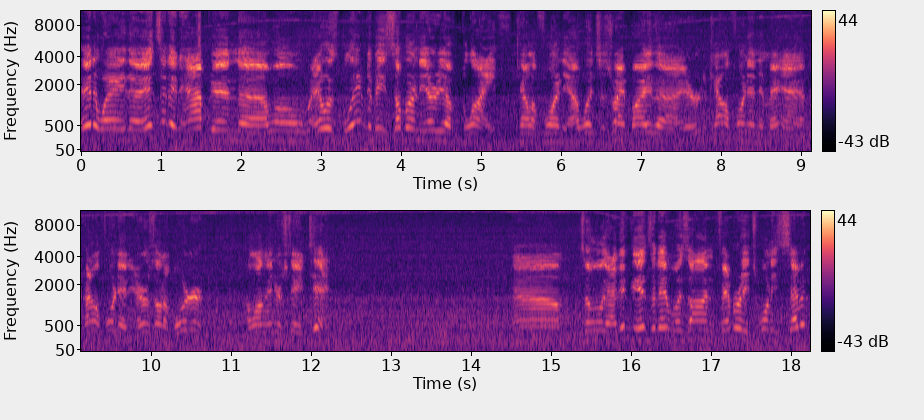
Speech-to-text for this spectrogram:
anyway, the incident happened. Uh, well, it was believed to be somewhere in the area of Blythe. California, which is right by the California and, uh, California and Arizona border along Interstate 10. Um, so I think the incident was on February 27th,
